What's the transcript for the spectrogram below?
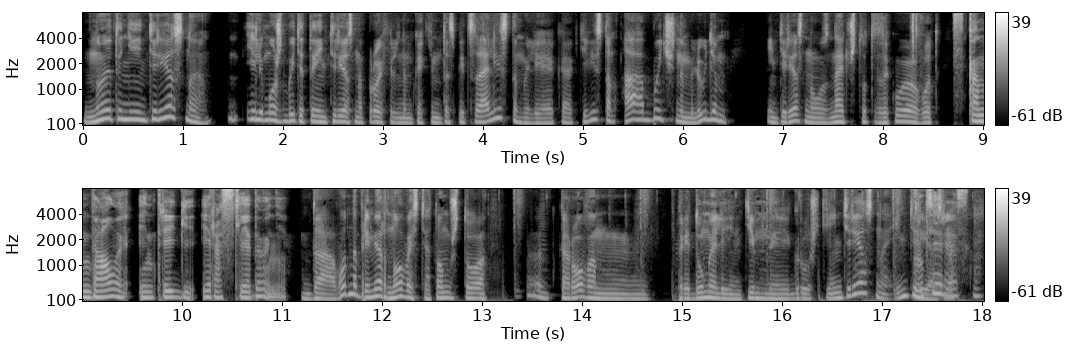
Но это не интересно, или, может быть, это интересно профильным каким-то специалистам или экоактивистам, а обычным людям интересно узнать что-то такое вот Скандалы, интриги и расследования. да, вот, например, новость о том, что э, коровам придумали интимные игрушки. Интересно? Интересно. Интересно.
